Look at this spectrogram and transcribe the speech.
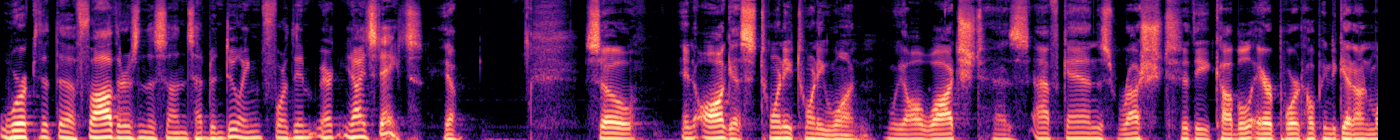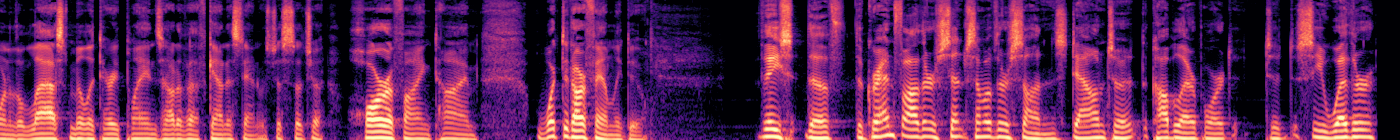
work that the fathers and the sons had been doing for the American, United States. Yeah. So in August 2021, we all watched as Afghans rushed to the Kabul airport hoping to get on one of the last military planes out of Afghanistan. It was just such a horrifying time. What did our family do? They, the, the grandfather sent some of their sons down to the Kabul airport to see whether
